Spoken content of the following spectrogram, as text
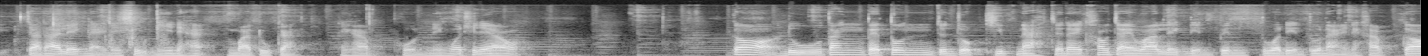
10 จะได้เลขไหนในสูตรนี้นะฮะมาดูกันนะครับ ผลในงวดที่แล้ว ก็ดูตั้งแต่ต้นจนจบคลิปนะจะได้เข้าใจว่าเลขเด่นเป็นตัวเด่นตัวไหนนะครับ ก็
